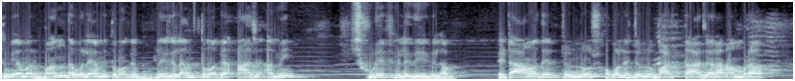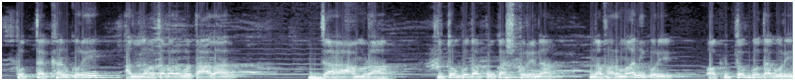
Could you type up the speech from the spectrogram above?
তুমি আমার বান্দা বলে আমি তোমাকে ভুলে গেলাম, তোমাকে আজ আমি ছুঁড়ে ফেলে দিয়ে গেলাম। এটা আমাদের জন্য, সকলের জন্য বার্তা যারা আমরা প্রত্যাখ্যান করি। আল্লাহ তাবারক তালার যারা আমরা কৃতজ্ঞতা প্রকাশ করি না নাফারমানি করে অকৃতজ্ঞতা করি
